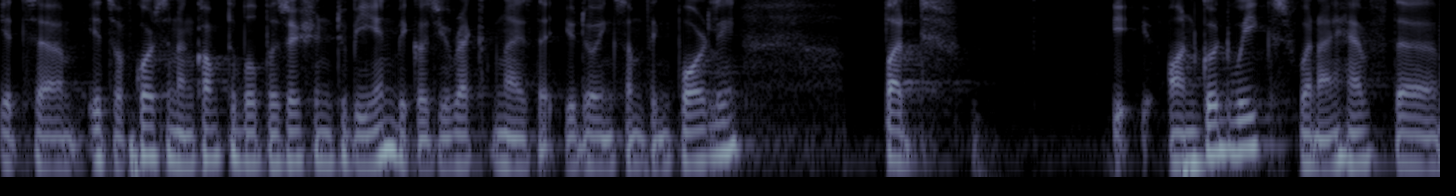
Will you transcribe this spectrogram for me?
it's um, it's of course an uncomfortable position to be in because you recognize that you're doing something poorly. But on good weeks when I have the,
